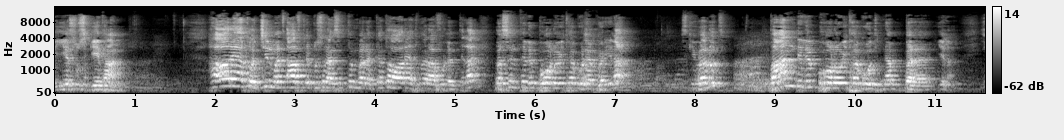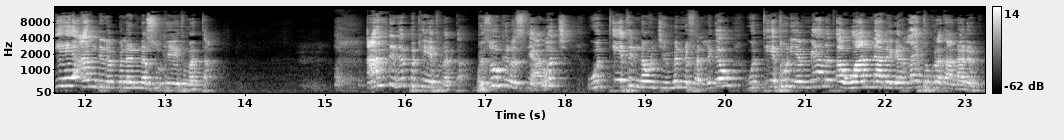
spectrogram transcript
ኢየሱስ ጌታ ነው። ሐዋርያቶችን መጽሐፍ ቅዱስ ላይ ስትመለከቱ ሐዋርያት ምዕራፍ ሁለት ላይ በስንት ልብ ሆነው ይተጉ ነበር ይላል። እስኪ በሉት። በአንድ ልብ ሆነው ይተጉት ነበረ ይላል። ይሄ አንድ ልብ ለነሱ ከየት መጣ? አንድ ልብ ከየት መጣ? ብዙ ክርስቲያኖች ውጤትን ነው እንጂ የምንፈልገው ውጤቱን የሚያመጣው ዋና ነገር ላይ ትኩረት አናደርግም።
